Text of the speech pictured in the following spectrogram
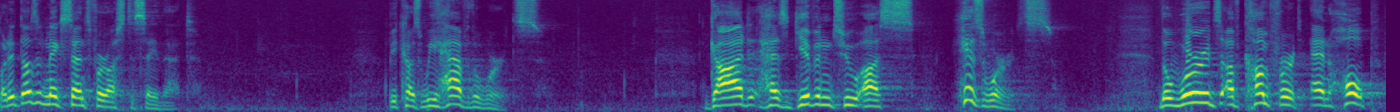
But it doesn't make sense for us to say that because we have the words. God has given to us His words. the words of comfort and hope,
